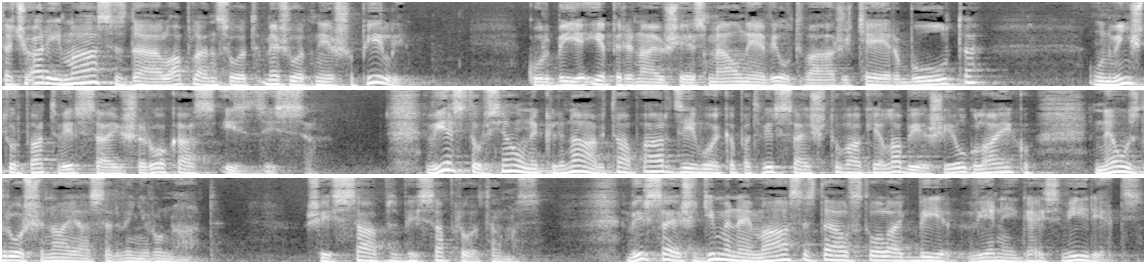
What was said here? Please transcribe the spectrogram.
Taču arī māsas dēlu aplencot mežotniešu pili, kur bija iepirinājušies melnie viltvāži ķēra bulta, un viņš turpat virsājuši rokās izdzisa. Viesturs jaunekļa nāvi tā pārdzīvoja, ka pat virsaiši tuvākie labieši ilgu laiku neuzdrošinājās ar viņu runāt. Šīs sāpes bija saprotamas. Virsaiši ģimenē māsas dēls tolaik bija vienīgais vīrietis.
